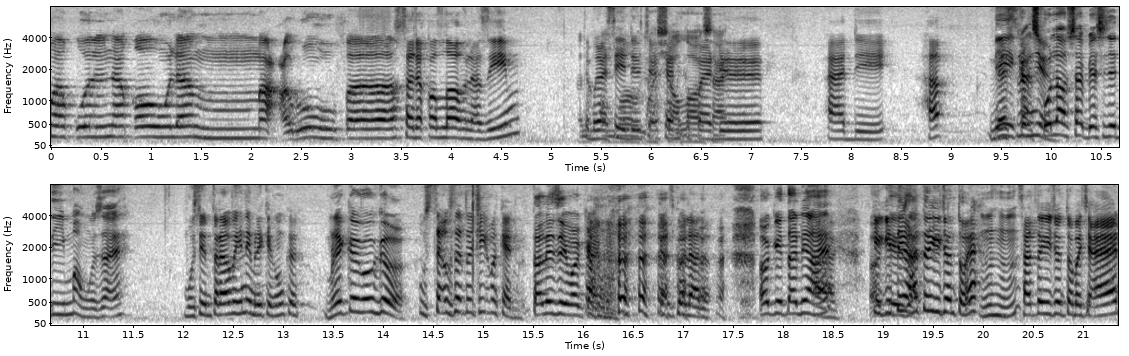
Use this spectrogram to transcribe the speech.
وقلن قولا معروفا صدق الله العظيم Terima kasih diucapkan kepada adik Hak. Ni kat sekolah Ustaz biasa jadi imam Ustaz eh? Musim terawih ni mereka conquer. Mereka conquer. Ustaz-ustaz tu cik makan. Tak boleh cik makan. Ah, kat sekolah tu. Okey, tahniah. Ah. Eh. Okay, okay, kita satu lagi contoh. Eh. Mm -hmm. Satu lagi contoh bacaan.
